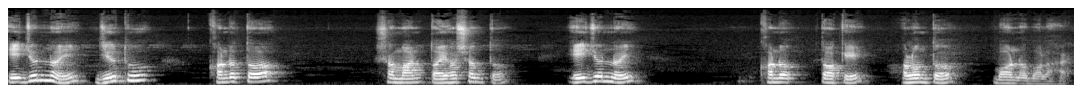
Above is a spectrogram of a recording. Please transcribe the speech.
এই জন্যই যেহেতু খণ্ড ত সমান তয় হসন্ত। এই জন্যই খণ্ড তকে হলন্ত বর্ণ বলা হয়।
